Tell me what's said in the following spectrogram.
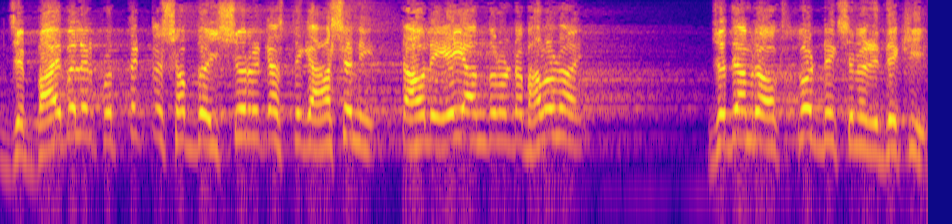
যে বাইবেলের প্রত্যেকটা শব্দ ঈশ্বরের কাছ থেকে আসেনি, তাহলে এই আন্দোলনটা ভালো নয়। যদি আমরা অক্সফোর্ড ডিকশনারি দেখি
